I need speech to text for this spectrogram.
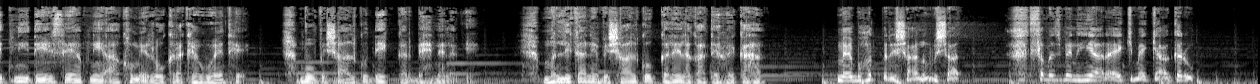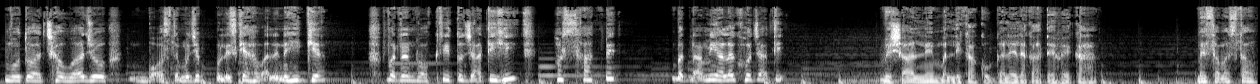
इतनी देर से अपनी आँखों में रोक रखे हुए थे, वो विशाल को देखकर बहने लगे। मल्लिका ने विशाल को गले लगाते हुए कहा, मैं बहुत परेशान हूँ विशाल। समझ में नहीं आ रहा है कि मैं क्या करूँ। वो तो अच्छा हुआ जो बॉस ने मुझे पुलिस के हवाले नहीं किया। वरना नौकरी तो जाती ही और साथ में बदनामी अलग हो जाती। विशाल ने मल्लिका को गले लगाते हुए कहा, मैं समझता हूँ।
